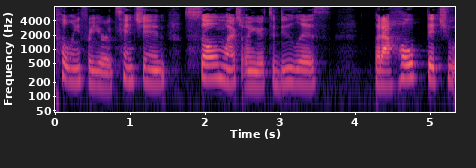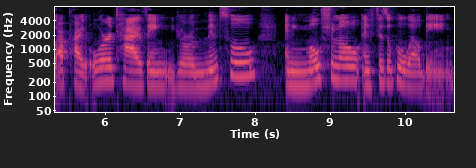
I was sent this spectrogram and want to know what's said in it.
pulling for your attention, so much on your to do list. But I hope that you are prioritizing your mental and emotional and physical well being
